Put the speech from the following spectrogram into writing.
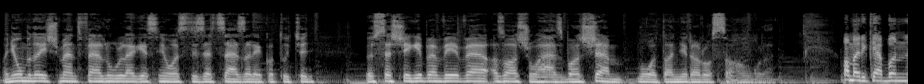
a Nyomda is ment fel 0,8 ot úgyhogy összességében véve az alsóházban sem volt annyira rossz a hangulat. Amerikában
